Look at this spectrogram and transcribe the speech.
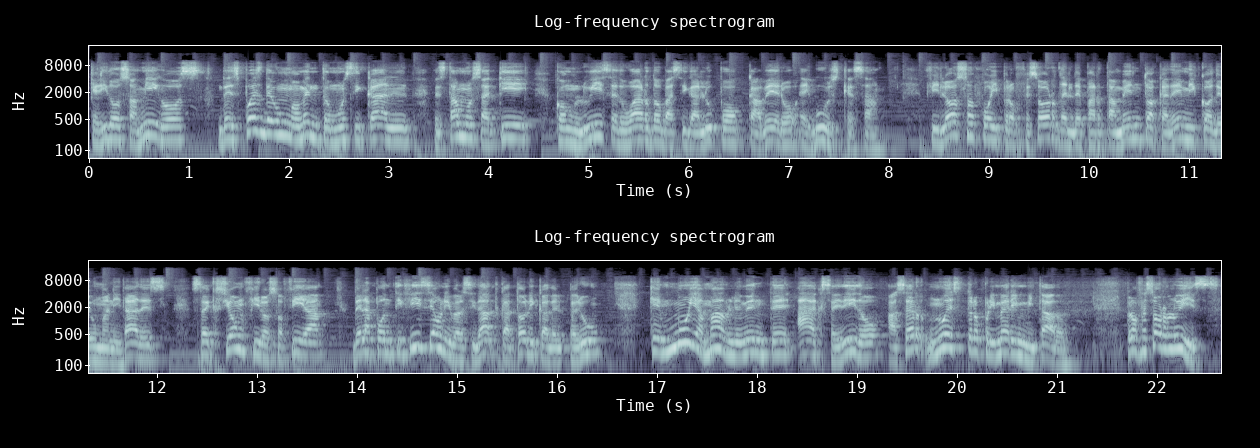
Queridos amigos, después de un momento musical, estamos aquí con Luis Eduardo Basigalupo Cabero Egusquesa, filósofo y profesor del Departamento Académico de Humanidades, sección Filosofía de la Pontificia Universidad Católica del Perú, que muy amablemente ha accedido a ser nuestro primer invitado. Profesor Luis,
